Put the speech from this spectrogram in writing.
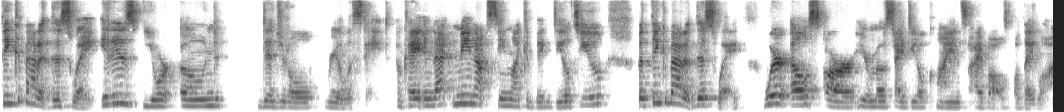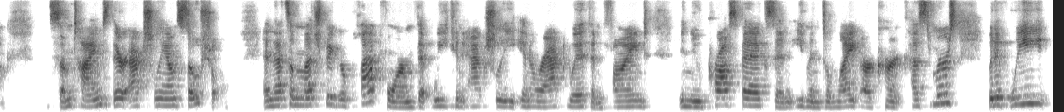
think about it this way it is your owned digital real estate. Okay. And that may not seem like a big deal to you, but think about it this way where else are your most ideal clients' eyeballs all day long? Sometimes they're actually on social. And that's a much bigger platform that we can actually interact with and find new prospects and even delight our current customers. But if we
